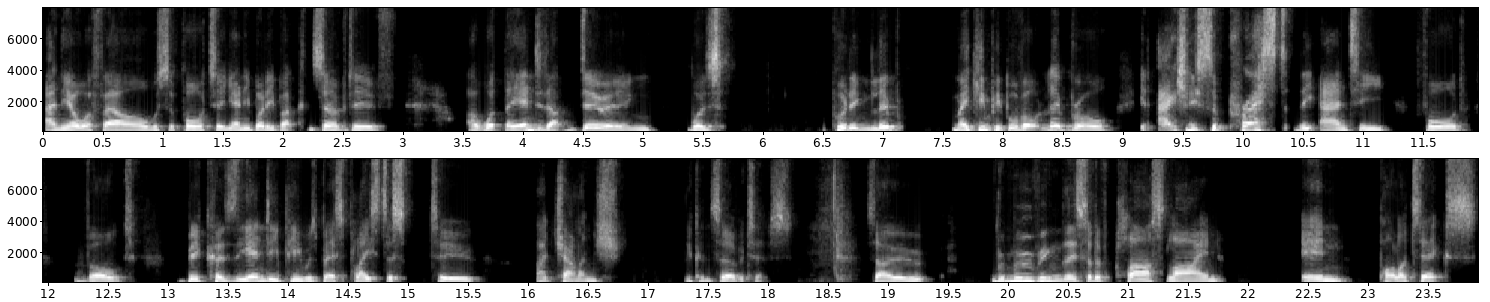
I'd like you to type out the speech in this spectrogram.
and the OFL was supporting anybody but conservative. Uh, what they ended up doing was putting lib- making people vote liberal. It actually suppressed the anti-Ford vote because the NDP was best placed to, to uh, challenge the conservatives. So removing the sort of class line in politics,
